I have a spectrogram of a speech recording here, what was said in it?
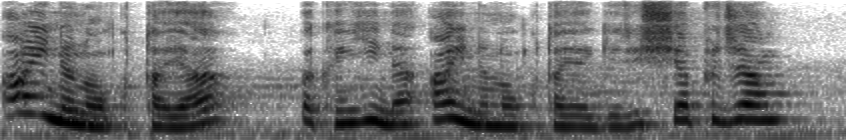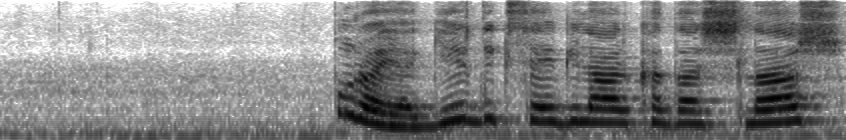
aynı noktaya bakın yine aynı noktaya giriş yapacağım. Buraya girdik sevgili arkadaşlar.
